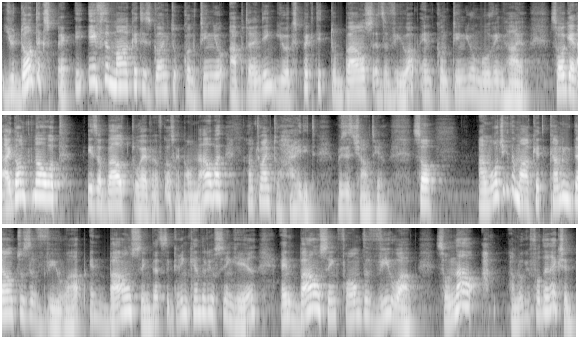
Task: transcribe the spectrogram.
you don't expect, if the market is going to continue uptrending, you expect it to bounce at the view up and continue moving higher. So again, I don't know what is about to happen. Of course, I know now, but I'm trying to hide it with this chart here. So I'm watching the market coming down to the VWAP and bouncing. That's the green candle you're seeing here and bouncing from the VWAP. So now I'm looking for direction.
